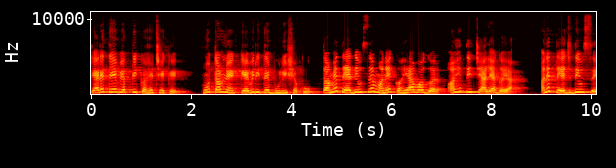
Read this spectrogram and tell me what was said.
ત્યારે તે વ્યક્તિ કહે છે કે, હું તમને કેવી રીતે ભૂલી શકું તમે તે દિવસે મને કહ્યા વગર અહીંથી ચાલ્યા ગયા અને તે જ દિવસે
